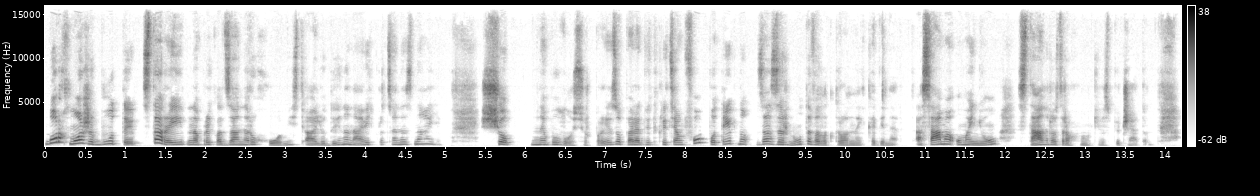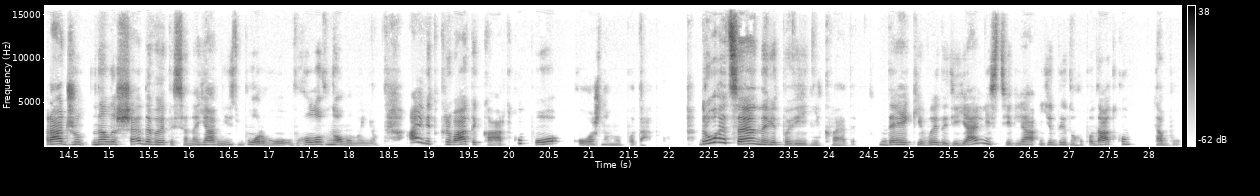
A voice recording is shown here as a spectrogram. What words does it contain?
Борг може бути старий, наприклад, за нерухомість, а людина навіть про це не знає. Щоб не було сюрпризу, перед відкриттям ФОП потрібно зазирнути в електронний кабінет, а саме у меню стан розрахунків з бюджетом. Раджу не лише дивитися наявність боргу в головному меню, а й відкривати картку по кожному податку. Друге це невідповідні кведи. Деякі види діяльності для єдиного податку табу.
